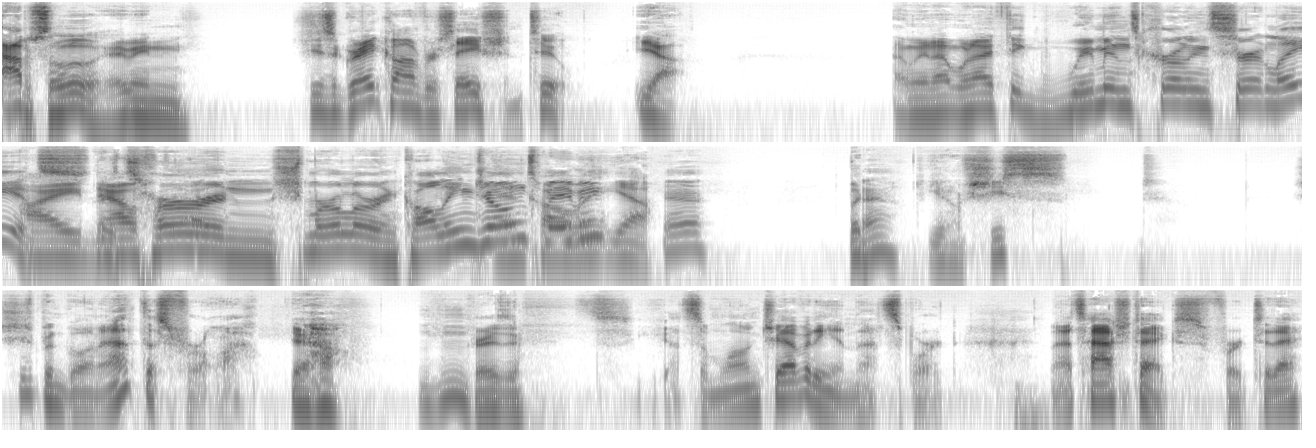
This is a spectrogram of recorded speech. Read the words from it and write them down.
Absolutely. I mean, She's a great conversation, too. yeah. I mean, when I think women's curling, certainly it's, I now- it's her and Schmirler and Colleen Jones, Colleen, maybe. yeah. yeah, But, Yeah. you know, she's she's been going at this for a while. yeah. Mm-hmm. Crazy. You got some longevity in that sport. That's hashtags for today.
